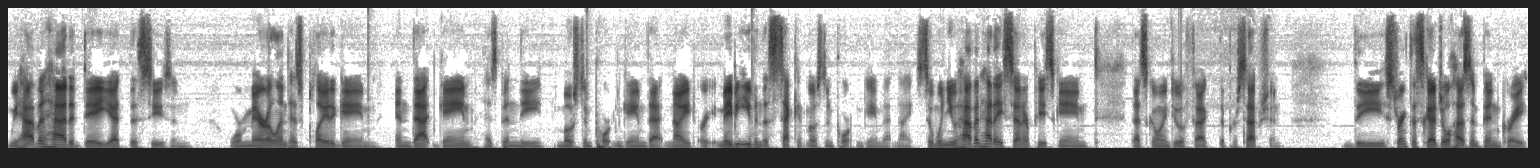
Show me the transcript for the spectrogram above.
We haven't had a day yet this season where Maryland has played a game and that game has been the most important game that night or maybe even the second most important game that night. So when you haven't had a centerpiece game, that's going to affect the perception the strength of schedule hasn't been great.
